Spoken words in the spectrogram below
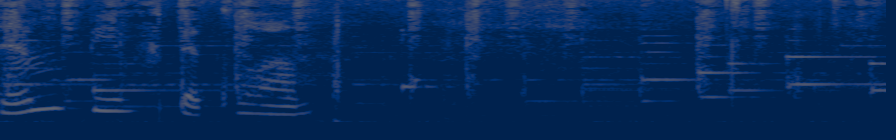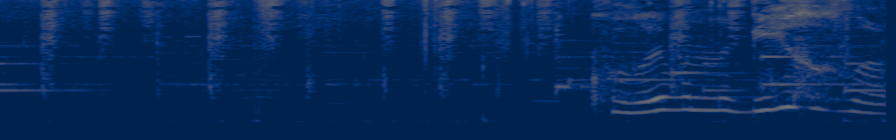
Семпі втекла. Коли вона бігла,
